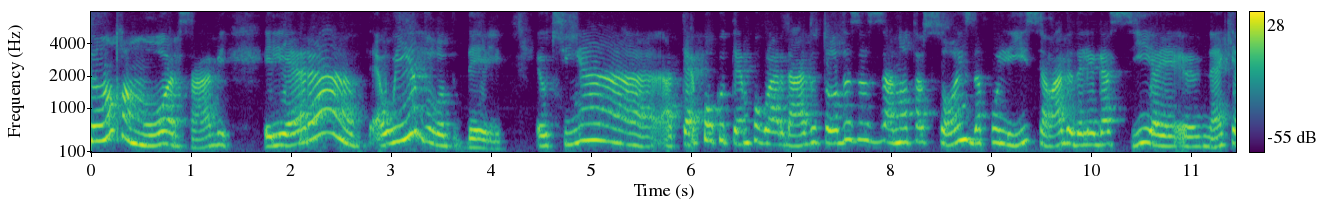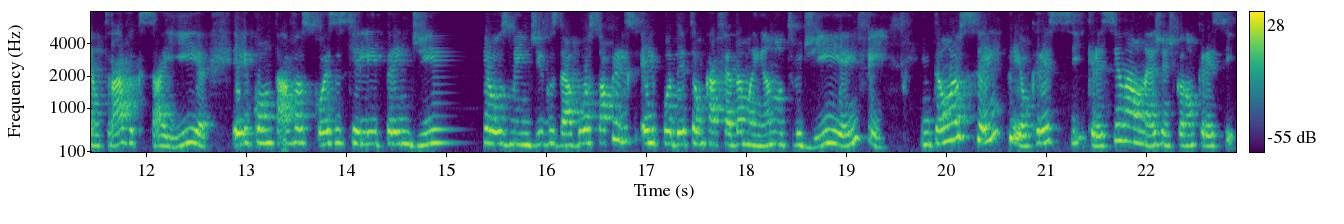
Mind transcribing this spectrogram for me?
tanto amor, sabe? Ele era é o ídolo dele. Eu tinha até pouco tempo guardado todas as anotações da polícia lá, da delegacia, é, né, que entrava, que saía. Ele contava as coisas que ele prendia os mendigos da rua só para ele poder ter um café da manhã no outro dia, enfim. Então eu sempre, eu cresci, cresci não, né, gente, que eu não cresci,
